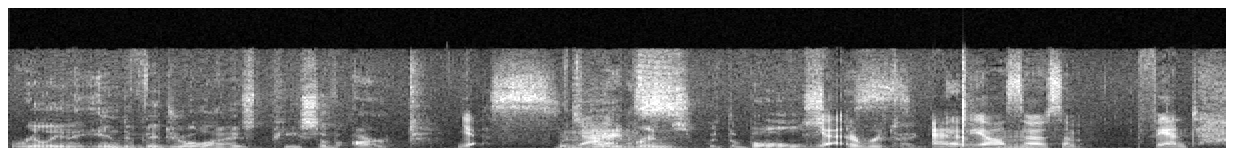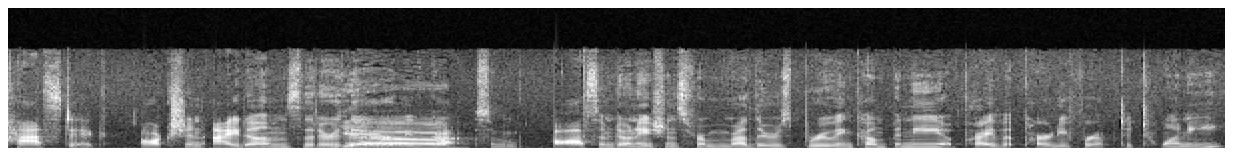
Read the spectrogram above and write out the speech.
really an individualized piece of art Yes. with yes. the aprons, with the bowls, Yes. everything. And we mm-hmm. also have some fantastic auction items that are there. Yeah. We've got some awesome donations from Mother's Brewing Company, a private party for up to 20.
